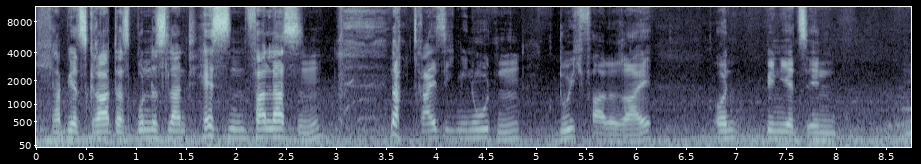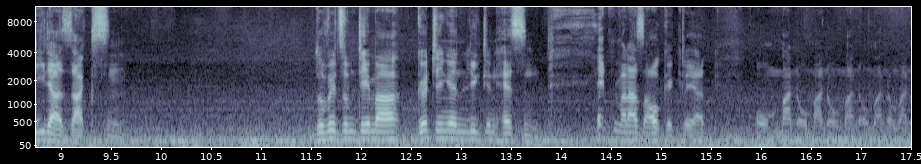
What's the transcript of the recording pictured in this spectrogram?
Ich habe jetzt gerade das Bundesland Hessen verlassen nach 30 Minuten Durchfahrerei und bin jetzt in Niedersachsen. Soviel zum Thema Göttingen liegt in Hessen. Hätten wir das auch geklärt. Oh Mann, oh Mann, oh Mann, oh Mann, oh Mann.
